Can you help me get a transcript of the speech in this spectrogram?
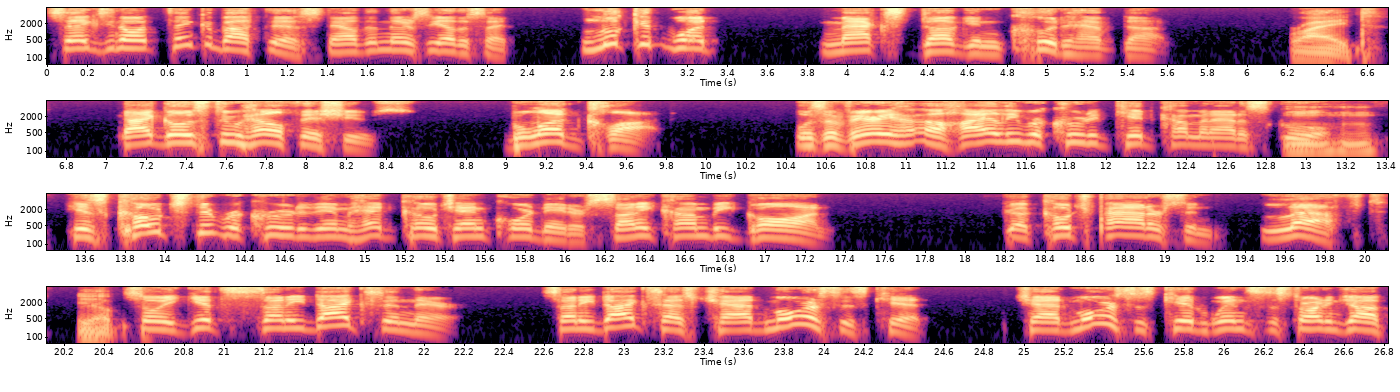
Segs. You know what? Think about this. Now then, there's the other side. Look at what Max Duggan could have done. Right. Guy goes through health issues blood clot. Was a very a highly recruited kid coming out of school. Mm-hmm. His coach that recruited him, head coach and coordinator, Sonny Cumbie, gone. Uh, coach Patterson left. Yep. So he gets Sonny Dykes in there. Sonny Dykes has Chad Morris's kid. Chad Morris's kid wins the starting job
